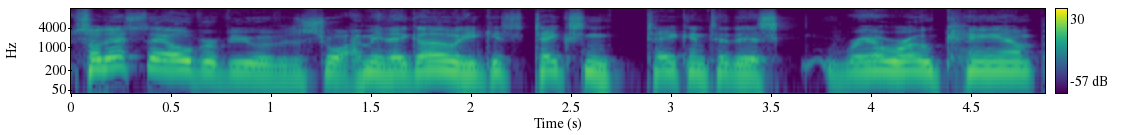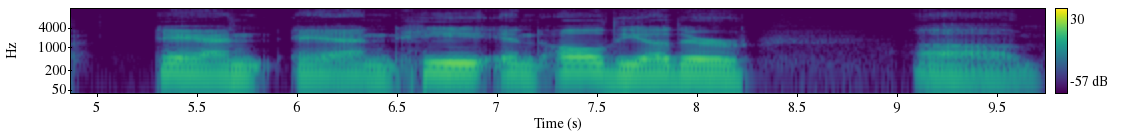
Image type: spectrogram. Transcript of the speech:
so that's the overview of the story. I mean, they go. He gets taken taken to this railroad camp, and and he and all the other um,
